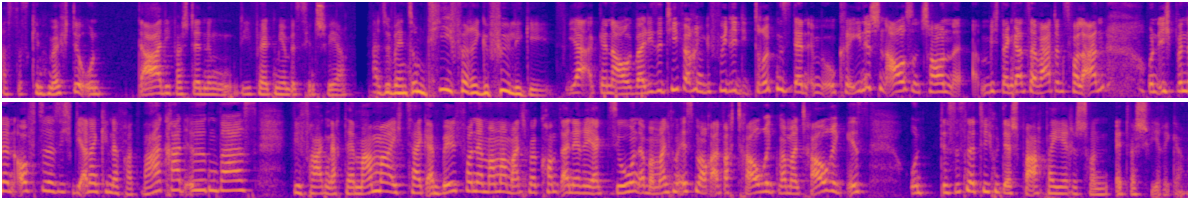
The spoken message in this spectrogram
was das Kind möchte und da die Verständigung, die fällt mir ein bisschen schwer. Also wenn es um tiefere Gefühle geht. Ja, genau, weil diese tieferen Gefühle, die drücken sie dann im Ukrainischen aus und schauen mich dann ganz erwartungsvoll an. Und ich bin dann oft so, dass ich die anderen Kinder frage, war gerade irgendwas? Wir fragen nach der Mama, ich zeige ein Bild von der Mama, manchmal kommt eine Reaktion, aber manchmal ist man auch einfach traurig, weil man traurig ist. Und das ist natürlich mit der Sprachbarriere schon etwas schwieriger.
